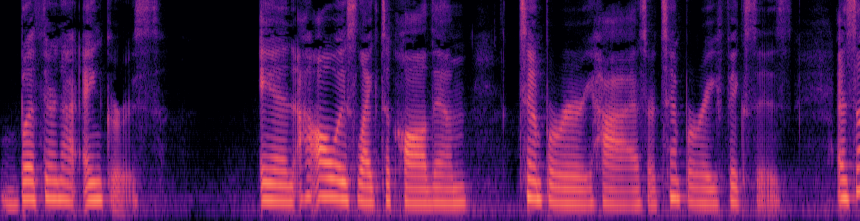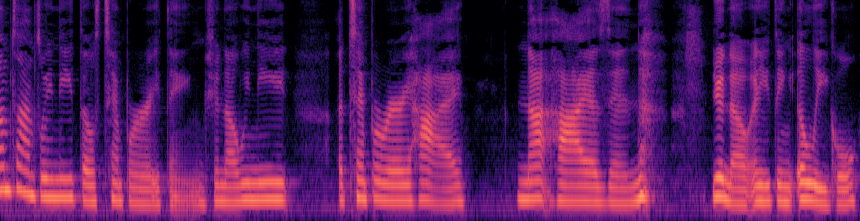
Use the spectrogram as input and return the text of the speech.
but they're not anchors. And I always like to call them temporary highs or temporary fixes. And sometimes we need those temporary things. You know, we need a temporary high, not high as in, you know, anything illegal.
